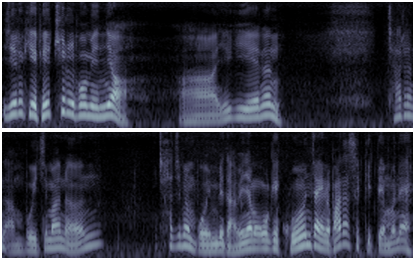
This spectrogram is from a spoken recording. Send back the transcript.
이제 이렇게 배추를 보면요. 아, 여기에는 잘은 안 보이지만은 찾으면 보입니다. 왜냐면 이렇게 고원장을 받았었기 때문에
